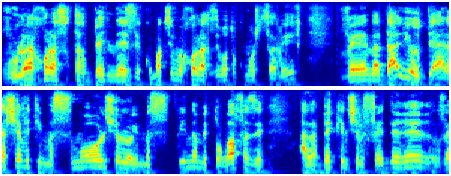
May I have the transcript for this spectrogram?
והוא לא יכול לעשות הרבה נזק, הוא מקסימום יכול להחזיר אותו כמו שצריך, ונדל יודע לשבת עם השמאל שלו, עם הספין המטורף הזה, על הבקן של פדרר, ו...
